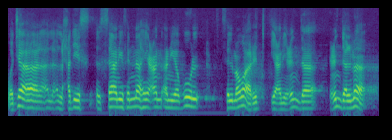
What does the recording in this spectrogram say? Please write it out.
وجاء الحديث الثاني في النهي عن أن يبول في الموارد يعني عند عند الماء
